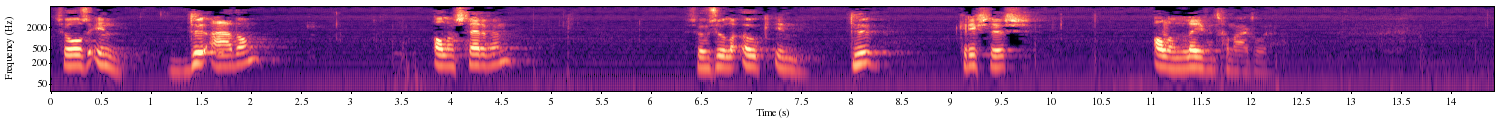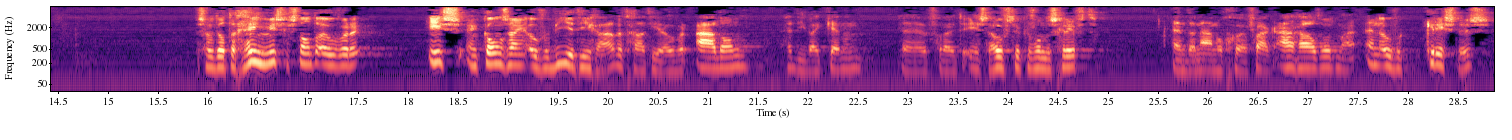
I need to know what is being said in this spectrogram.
Zoals in de Adam, allen sterven, zo zullen ook in de Christus allen levend gemaakt worden. Zodat er geen misverstand over is en kan zijn over wie het hier gaat. Het gaat hier over Adam, die wij kennen eh, vanuit de eerste hoofdstukken van de schrift. En daarna nog eh, vaak aangehaald wordt. Maar, en over Christus,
